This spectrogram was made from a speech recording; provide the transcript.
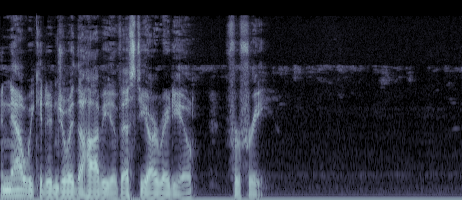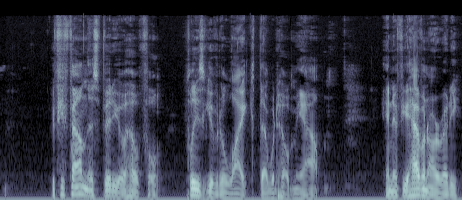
And now we could enjoy the hobby of SDR radio for free. If you found this video helpful, please give it a like, that would help me out. And if you haven't already,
